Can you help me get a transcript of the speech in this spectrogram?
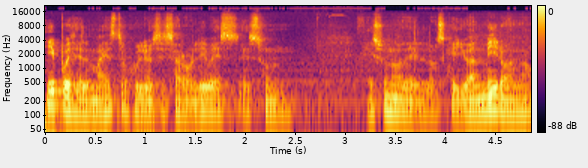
y pues el maestro Julio César Oliva es, es, un, es uno de los que yo admiro, ¿no?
